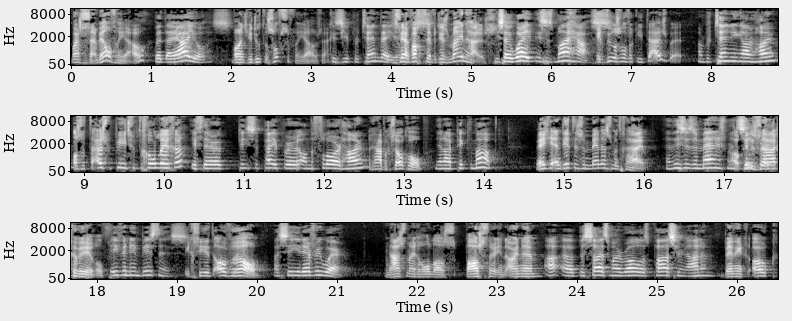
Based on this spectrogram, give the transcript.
Maar ze zijn wel van jou, but they are yours? want je doet alsof ze van jou zijn. You pretend they're Je zegt, wacht even, dit is mijn huis. You say, wait, this is my Ik house. doe alsof ik hier thuis ben. I'm pretending I'm home. Als er thuis papiertjes op de grond liggen, If there are a piece of paper on the floor at home, raap ik ze ook op. then I pick them up. Weet je, en dit is een managementgeheim. And this is a management Ook in de secret, zakenwereld. even in business. Ik zie het overal. I see it everywhere. Naast mijn rol als pastor in Arnhem Uh, uh, besides my role as pastor in Arnhem, ben ik ook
